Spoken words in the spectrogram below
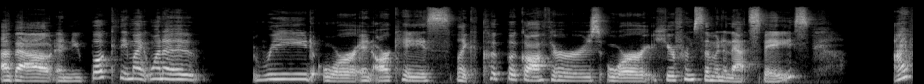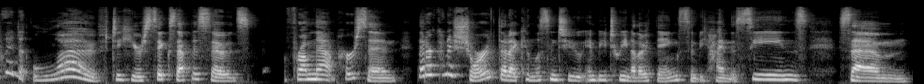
about a new book they might want to read, or in our case, like cookbook authors, or hear from someone in that space, I would love to hear six episodes from that person that are kind of short that I can listen to in between other things, some behind the scenes, some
